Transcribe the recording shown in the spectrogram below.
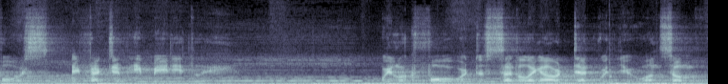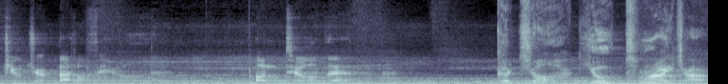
force, effective immediately. We look forward to settling our debt with you on some future battlefield. Until then. Ga Jarg, you traitor!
